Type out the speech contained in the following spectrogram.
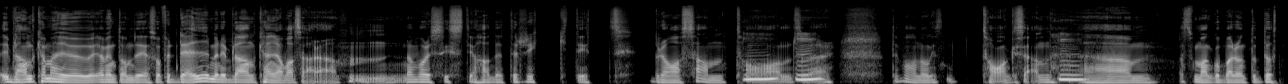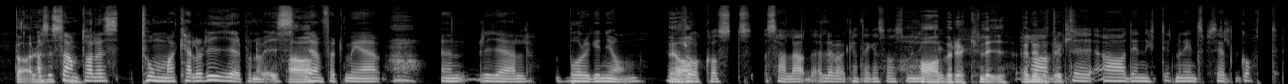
Ibland kan man ju, jag vet inte om det är så för dig, men ibland kan jag vara så här, hmm, när var det sist jag hade ett riktigt bra samtal? Så där. Det var nog ett tag sedan. Um, alltså man går bara runt och duttar. Alltså samtalens tomma kalorier på något vis Ja. jämfört med en rejäl bourguignon. Ja. råkostsallad eller vad det kan tänkas vara som är nyttigt. Havrekli, är det nyttigt? Havrekli, ja det är nyttigt men det är inte speciellt gott.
